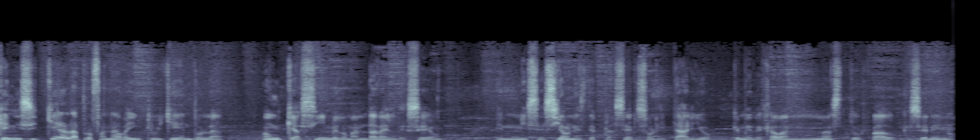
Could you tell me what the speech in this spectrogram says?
que ni siquiera la profanaba incluyéndola, aunque así me lo mandara el deseo, en mis sesiones de placer solitario que me dejaban más turbado que sereno.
